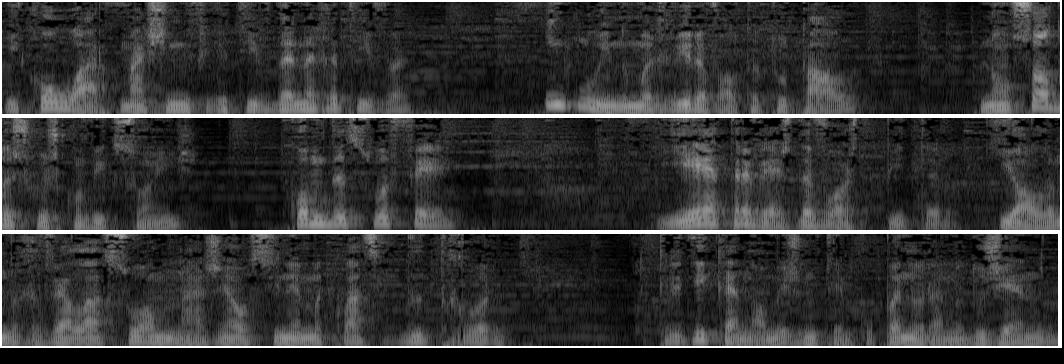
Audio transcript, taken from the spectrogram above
e com o arco mais significativo da narrativa, incluindo uma reviravolta total, não só das suas convicções, como da sua fé. E é através da voz de Peter que Holland revela a sua homenagem ao cinema clássico de terror, criticando ao mesmo tempo o panorama do género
